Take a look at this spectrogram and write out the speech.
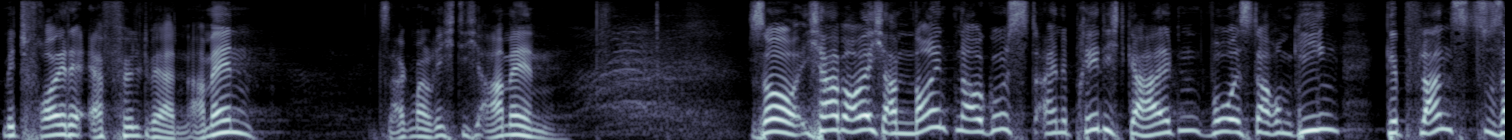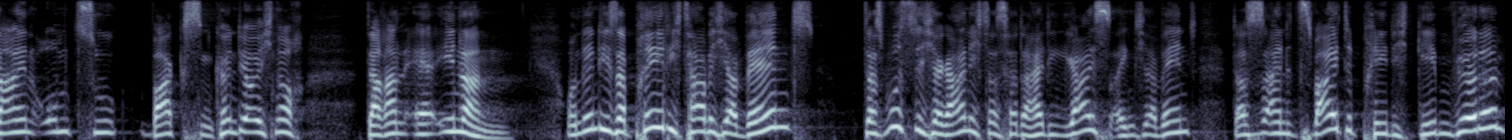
mit Freude erfüllt werden. Amen. Sag mal richtig Amen. So, ich habe euch am 9. August eine Predigt gehalten, wo es darum ging, gepflanzt zu sein, um zu wachsen. Könnt ihr euch noch daran erinnern? Und in dieser Predigt habe ich erwähnt, das wusste ich ja gar nicht, das hat der Heilige Geist eigentlich erwähnt, dass es eine zweite Predigt geben würde.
